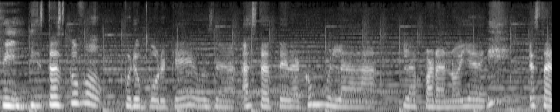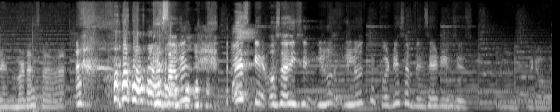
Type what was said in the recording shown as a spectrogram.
Sí. y estás como, ¿pero por qué? O sea, hasta te da como la, la paranoia de "¡Ah! estar embarazada. sabes, sabes que, o sea, dice, y, lo- y luego te pones a pensar y dices, "Mm, pero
